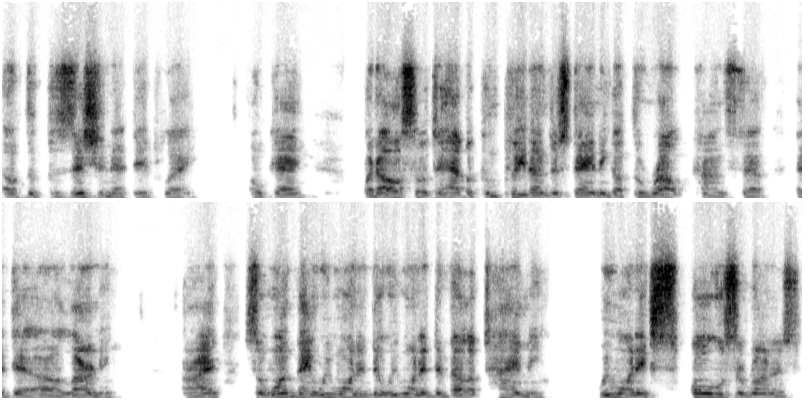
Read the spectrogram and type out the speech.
of the position that they play, okay, but also to have a complete understanding of the route concept that they're uh, learning. All right. So one thing we want to do, we want to develop timing. We want to expose the runners,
